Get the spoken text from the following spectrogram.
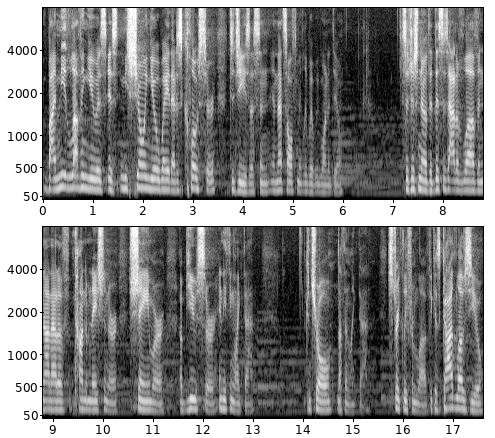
by me loving you is, is me showing you a way that is closer to Jesus, and, and that's ultimately what we want to do. So just know that this is out of love and not out of condemnation or shame or abuse or anything like that. Control, nothing like that. Strictly from love, because God loves you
